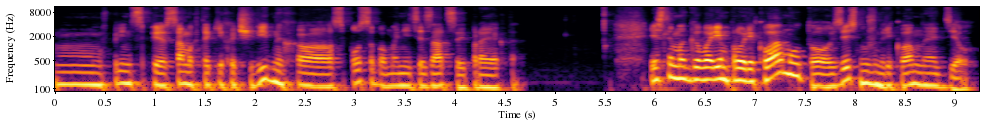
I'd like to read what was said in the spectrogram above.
в принципе, самых таких очевидных а, способа монетизации проекта. Если мы говорим про рекламу, то здесь нужен рекламный отдел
